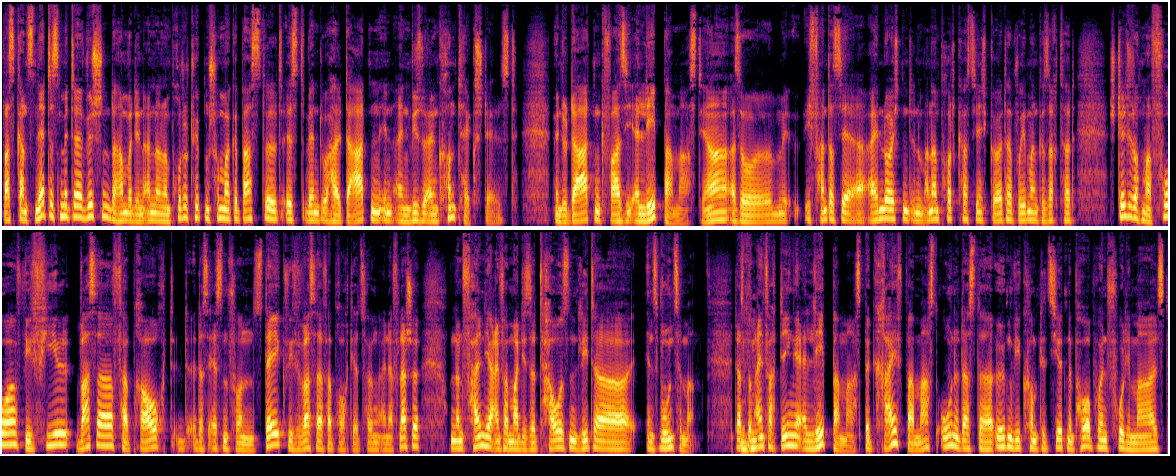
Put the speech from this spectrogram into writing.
Was ganz nett ist mit der Vision, da haben wir den anderen Prototypen schon mal gebastelt, ist, wenn du halt Daten in einen visuellen Kontext stellst. Wenn du Daten quasi erlebbar machst, ja. Also ich fand das sehr einleuchtend in einem anderen Podcast, den ich gehört habe, wo jemand gesagt hat, stell dir doch mal vor, wie viel Wasser verbraucht das Essen von Steak, wie viel Wasser verbraucht die Erzeugung einer Flasche und dann fallen dir einfach mal diese 1000 Liter ins Wohnzimmer. Dass mhm. du einfach Dinge erlebbar machst, begreifbar machst, ohne dass da irgendwie kompliziert eine PowerPoint-Folie malst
